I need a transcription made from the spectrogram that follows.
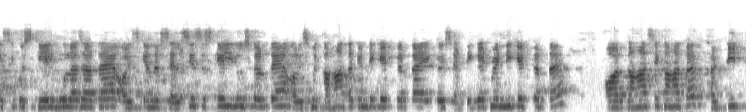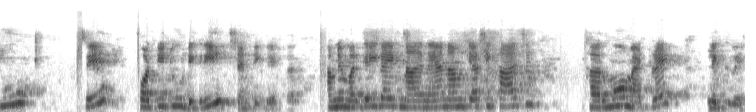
इसी को स्केल बोला जाता है और इसके अंदर सेल्सियस स्केल यूज़ करते हैं और इसमें कहाँ तक इंडिकेट करता है? एक तो सेंटीग्रेड में इंडिकेट करता है और कहाँ से कहाँ तक? 32 से 42 डिग्री सेंटीग्रेड तक हमने मरकरी का एक नया नाम क्या सीखा आज? Thermometric liquid.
